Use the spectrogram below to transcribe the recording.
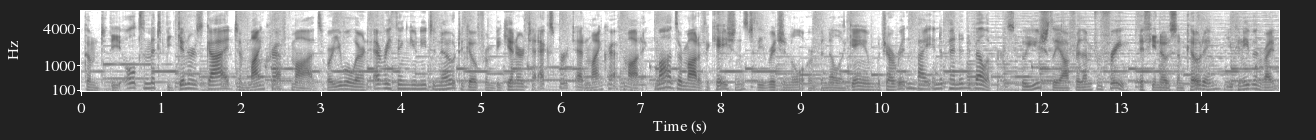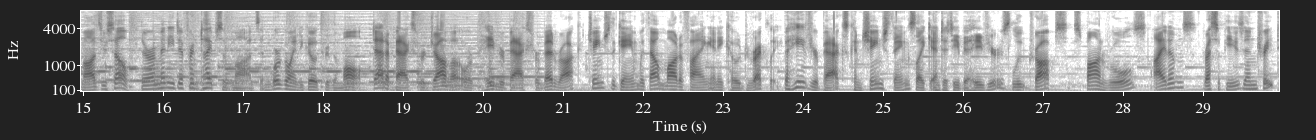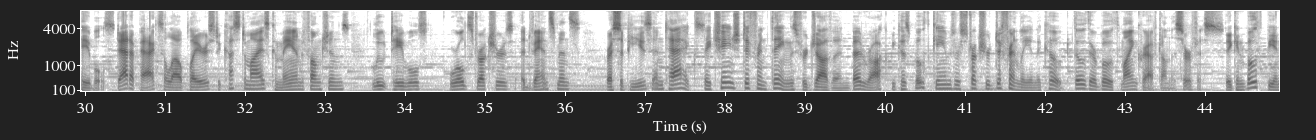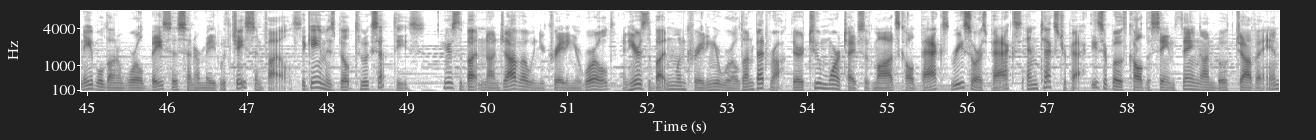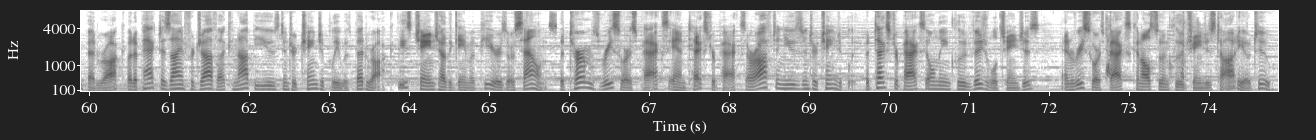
Welcome to the ultimate beginner's guide to Minecraft mods, where you will learn everything you need to know to go from beginner to expert at Minecraft modding. Mods are modifications to the original or vanilla game, which are written by independent developers, who usually offer them for free. If you know some coding, you can even write mods yourself. There are many different types of mods, and we're going to go through them all. Data packs for Java or behavior packs for Bedrock change the game without modifying any code directly. Behavior packs can change things like entity behaviors, loot drops, spawn rules, items, recipes, and trade tables. Data packs allow players to customize command functions, loot tables, world structures, advancements, recipes, and tags. They change different things for Java and Bedrock because both games are structured differently in the code, though they're both Minecraft on the surface. They can both be enabled on a world basis and are made with JSON files. The game is built to accept these. Here's the button on Java when you're creating your world, and here's the button when creating your world on Bedrock. There are two more types of mods called packs, resource packs, and texture pack. These are both called the same thing on both Java and Bedrock, but a pack designed for Java cannot be used interchangeably with Bedrock. These change how the game appears or sounds. The terms resource packs and texture packs are often used interchangeably, but texture packs only include visual changes, and resource packs can also include changes to audio too.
